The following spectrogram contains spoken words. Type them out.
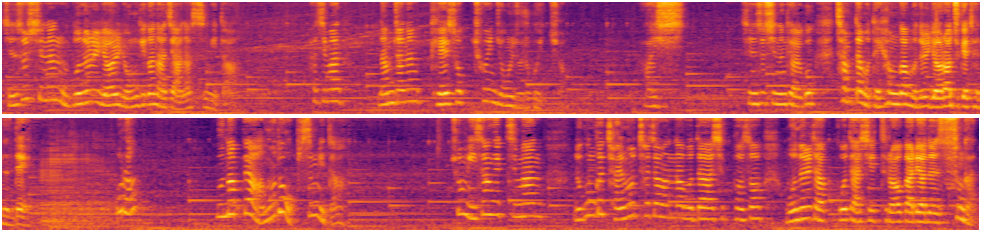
진수 씨는 문을 열 용기가 나지 않았습니다. 하지만 남자는 계속 초인종을 누르고 있죠. 아이씨. 진수 씨는 결국 참다 못해 현관문을 열어주게 되는데, 뭐라? 문 앞에 아무도 없습니다. 좀 이상했지만 누군가 잘못 찾아왔나 보다 싶어서 문을 닫고 다시 들어가려는 순간,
